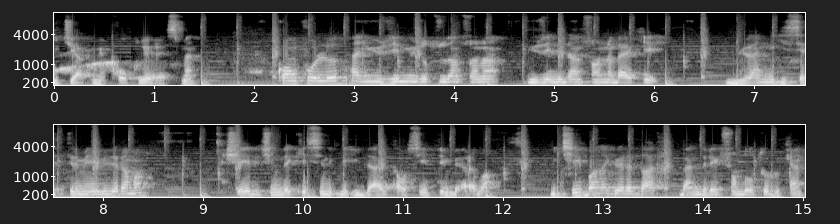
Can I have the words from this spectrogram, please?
Hiç yakmıyor. Kokluyor resmen. Konforlu. Hani 120-130'dan sonra 150'den sonra belki güvenli hissettirmeyebilir ama şehir içinde kesinlikle ideal tavsiye ettiğim bir araba. İçi bana göre dar. Ben direksiyonda otururken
